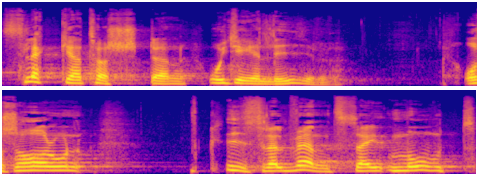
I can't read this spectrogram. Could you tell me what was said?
släcka törsten och ge liv. Och så har hon, Israel vänt sig mot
